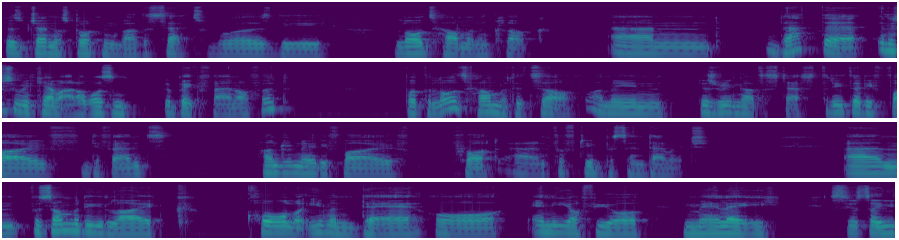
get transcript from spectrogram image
because Jen was talking about the sets was the Lord's helmet and cloak, and that there initially when it came out, I wasn't a big fan of it. But the Lord's helmet itself, I mean, just reading out the stats: three thirty-five defense, hundred eighty-five prot, and fifteen percent damage. And for somebody like Call or even Dare or any of your melee, so, so you,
